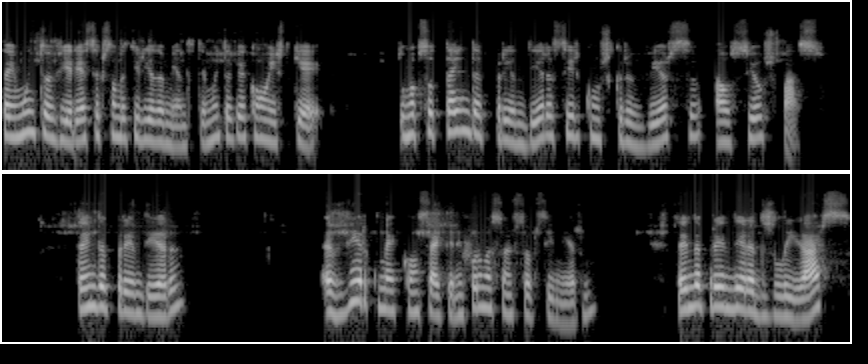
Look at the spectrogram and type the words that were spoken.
tem muito a ver, e essa questão da teoria da mente tem muito a ver com isto, que é uma pessoa tem de aprender a circunscrever-se ao seu espaço. Tem de aprender a ver como é que consegue ter informações sobre si mesmo. Tem de aprender a desligar-se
